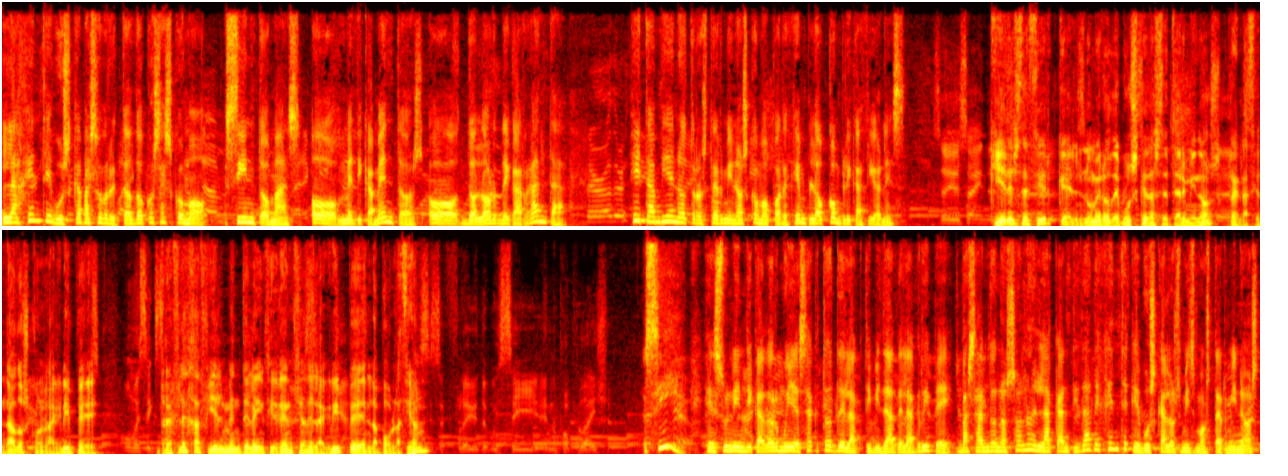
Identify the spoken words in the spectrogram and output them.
La gente buscaba sobre todo cosas como síntomas o medicamentos o dolor de garganta y también otros términos como por ejemplo complicaciones. ¿Quieres decir que el número de búsquedas de términos relacionados con la gripe refleja fielmente la incidencia de la gripe en la población? Sí, es un indicador muy exacto de la actividad de la gripe, basándonos solo en la cantidad de gente que busca los mismos términos.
